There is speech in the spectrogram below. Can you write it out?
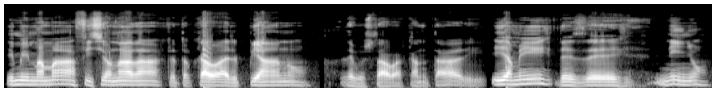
y mi mamá aficionada que tocaba el piano, le gustaba cantar, y, a mí desde niño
